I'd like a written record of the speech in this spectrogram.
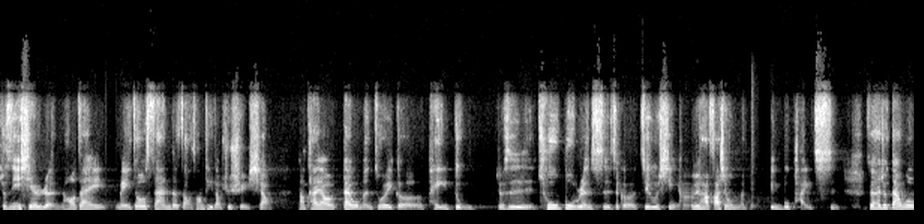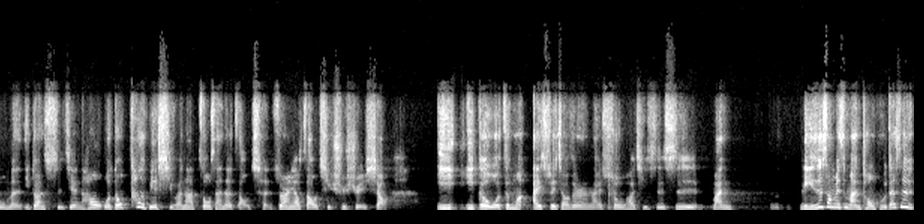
就是一些人，然后在每周三的早上提早去学校，然后他要带我们做一个陪读，就是初步认识这个基督信仰，因为他发现我们并不排斥，所以他就带我我们一段时间，然后我都特别喜欢那周三的早晨，虽然要早起去学校。一一个我这么爱睡觉的人来说的话，其实是蛮理智上面是蛮痛苦，但是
